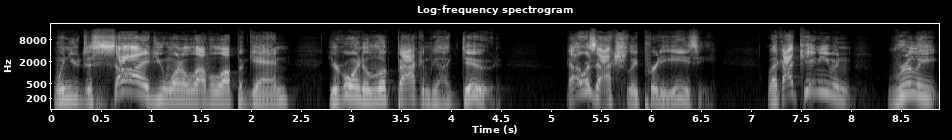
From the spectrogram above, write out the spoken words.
when you decide you want to level up again, you're going to look back and be like, dude, that was actually pretty easy. Like, I can't even really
